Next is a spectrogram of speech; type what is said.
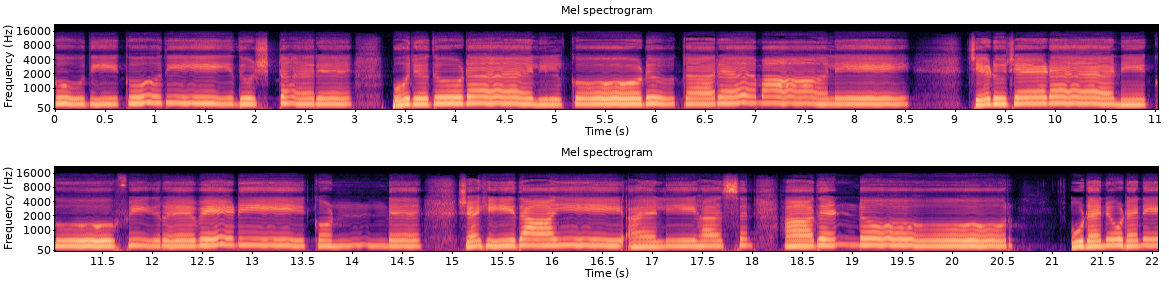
കുതി കുതി ദുഷ്ടര് പൊരുതുടലിൽ കോടു കരമാലേ. ചെടുചേടനെ കൂഫിറവേടി കൊണ്ട് ഷഹീദായി അലി ഹസൻ ആദണ്ടോർ. ഉടനുടനെ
